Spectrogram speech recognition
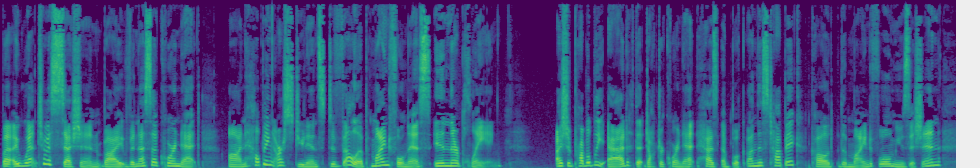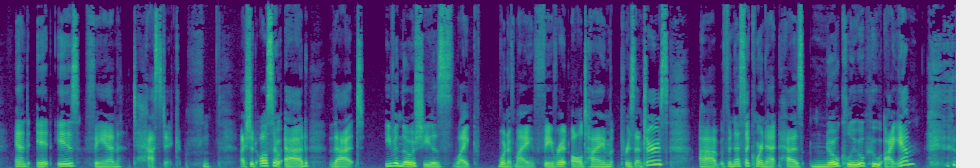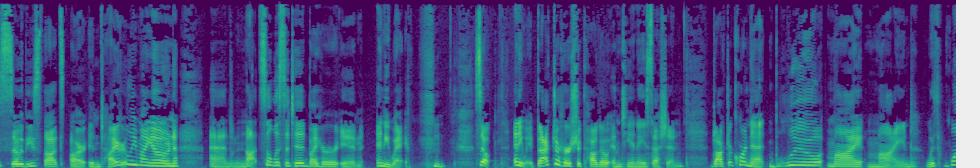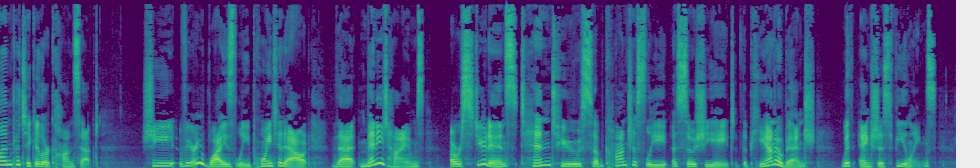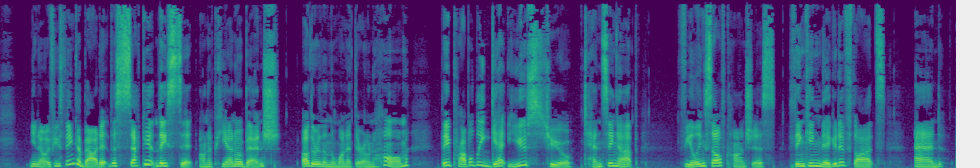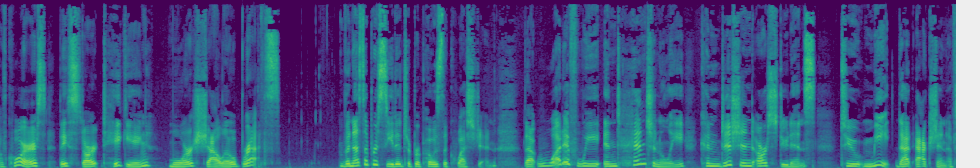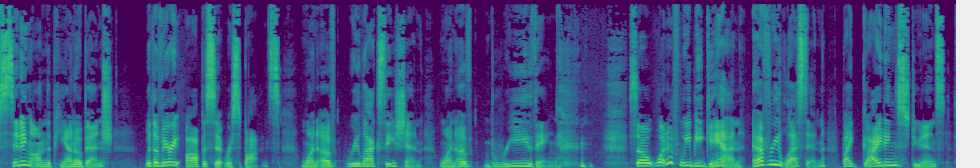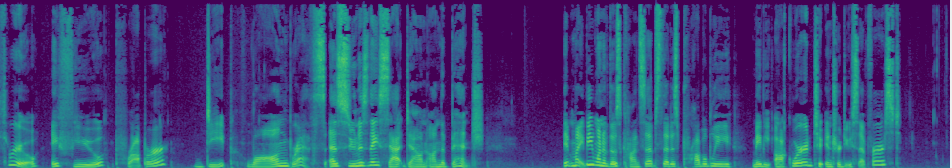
but I went to a session by Vanessa Cornett on helping our students develop mindfulness in their playing. I should probably add that Dr. Cornett has a book on this topic called The Mindful Musician, and it is fantastic. I should also add that even though she is like one of my favorite all time presenters, uh, Vanessa Cornett has no clue who I am. so these thoughts are entirely my own and not solicited by her in any way. so, anyway, back to her Chicago MTNA session. Dr. Cornett blew my mind with one particular concept. She very wisely pointed out that many times our students tend to subconsciously associate the piano bench with anxious feelings. You know, if you think about it, the second they sit on a piano bench, other than the one at their own home, they probably get used to tensing up, feeling self conscious, thinking negative thoughts, and of course, they start taking more shallow breaths. Vanessa proceeded to propose the question that what if we intentionally conditioned our students to meet that action of sitting on the piano bench with a very opposite response one of relaxation, one of breathing. so, what if we began every lesson by guiding students through a few proper, deep, long breaths as soon as they sat down on the bench? It might be one of those concepts that is probably maybe awkward to introduce at first,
